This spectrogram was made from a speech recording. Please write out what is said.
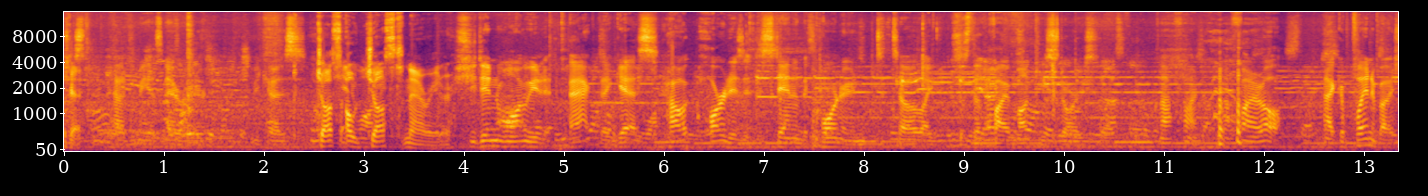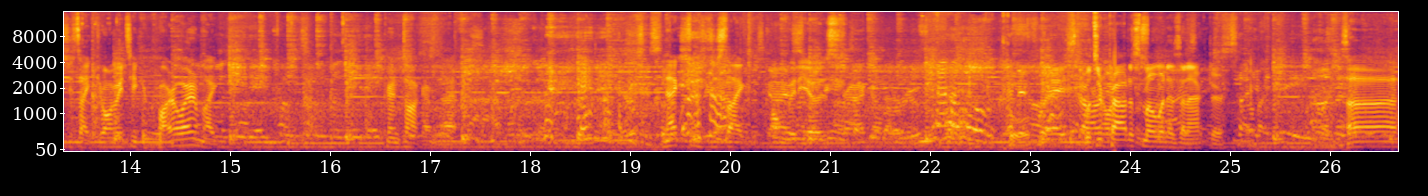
Okay. had me as narrator because Just oh, didn't want- just narrator. She didn't want me to act, I guess. How hard is it to stand in the corner and to tell like just the five monkey stories? Not fun. Not fun at all. And I complained about it. She's like, "Do you want me to take your part away?" I'm like, couldn't talk after that. Next is just like home videos. Cool. What's your proudest moment as an actor? Uh,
